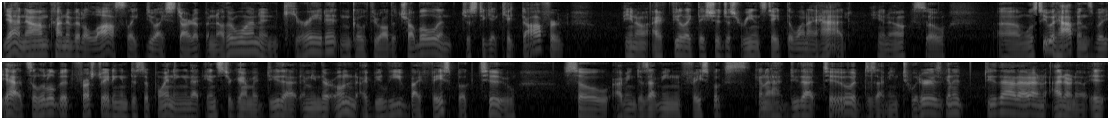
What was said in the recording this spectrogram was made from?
yeah, now I'm kind of at a loss. Like, do I start up another one and curate it and go through all the trouble and just to get kicked off, or you know I feel like they should just reinstate the one I had. You know, so. Um, we'll see what happens, but yeah, it's a little bit frustrating and disappointing that Instagram would do that. I mean, they're owned, I believe, by Facebook too. So, I mean, does that mean Facebook's gonna do that too? Or does that mean Twitter is gonna do that? I don't, I don't know. It,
